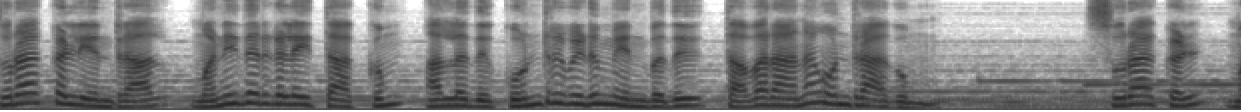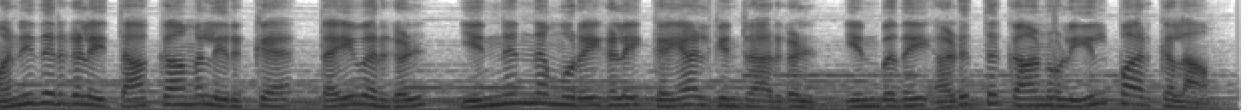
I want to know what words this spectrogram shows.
சுறாக்கள் என்றால் மனிதர்களை தாக்கும் அல்லது கொன்றுவிடும் என்பது தவறான ஒன்றாகும். சுறாக்கள் மனிதர்களை தாக்காமல் இருக்க டைவர்கள் என்னென்ன முறைகளை கையாள்கின்றார்கள் என்பதை அடுத்த காணொளியில் பார்க்கலாம்.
